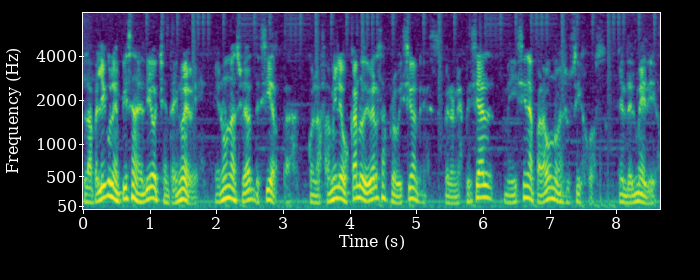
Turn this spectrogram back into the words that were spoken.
La película empieza en el día 89, en una ciudad desierta, con la familia buscando diversas provisiones, pero en especial medicina para uno de sus hijos, el del medio.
